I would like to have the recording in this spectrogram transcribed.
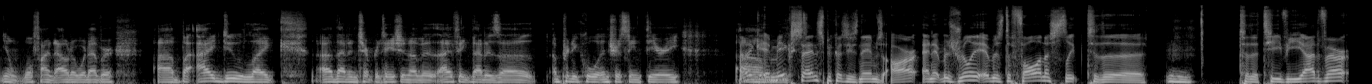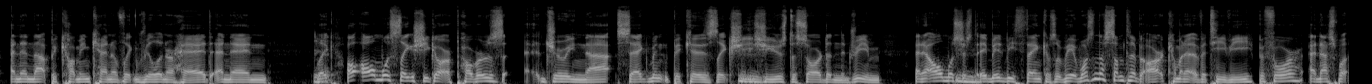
you know, we'll find out or whatever. Uh, but I do like uh, that interpretation of it. I think that is a a pretty cool, interesting theory. I think it Um, makes sense because his name's are, and it was really it was the falling asleep to the to the TV advert, and then that becoming kind of like real in her head, and then like al- almost like she got her powers during that segment because like she she used the sword in the dream. And it almost just it made me think. I was like, wait, wasn't there something about art coming out of a TV before? And that's what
